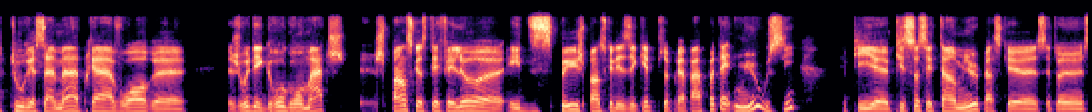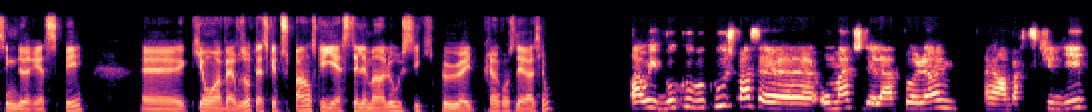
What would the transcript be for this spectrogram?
tout récemment, après avoir euh, joué des gros, gros matchs. Je pense que cet effet-là euh, est dissipé. Je pense que les équipes se préparent peut-être mieux aussi. Puis, euh, puis ça, c'est tant mieux parce que c'est un signe de respect qu'ils ont envers vous autres. Est-ce que tu penses qu'il y a cet élément-là aussi qui peut être pris en considération? Ah oui, beaucoup, beaucoup. Je pense au match de la Pologne en particulier,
